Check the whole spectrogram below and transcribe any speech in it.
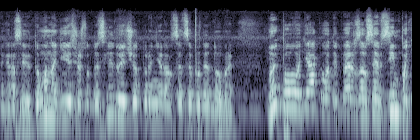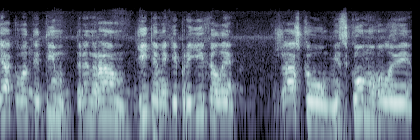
некрасиві. Тому надіюся, що до слідуючого турніру все це буде добре. Ну і подякувати, перш за все, всім подякувати тим тренерам, дітям, які приїхали, Жашкову, міському голові,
